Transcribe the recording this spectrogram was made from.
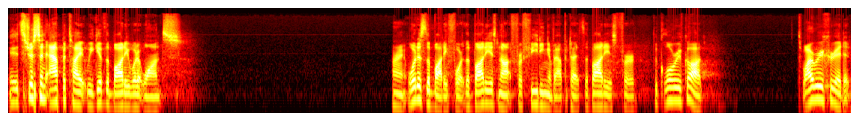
It's just an appetite. We give the body what it wants. All right, what is the body for? The body is not for feeding of appetites, the body is for the glory of God. That's why we were created.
